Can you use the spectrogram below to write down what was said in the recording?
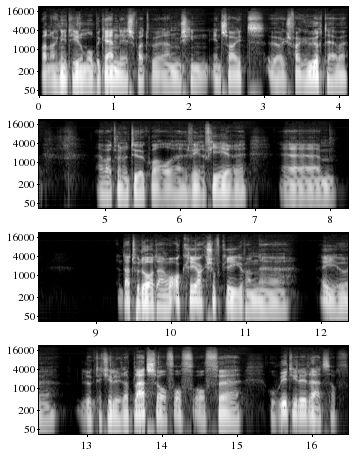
wat nog niet helemaal bekend is, wat we dan misschien inside ergens van gehuurd hebben. En wat we natuurlijk wel eh, verifiëren. Ehm, dat we door dan ook reacties op kregen van eh hey, leuk dat jullie dat plaatsen. Of, of, of hoe weten jullie dat? Of,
